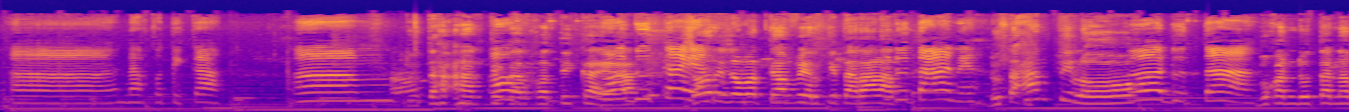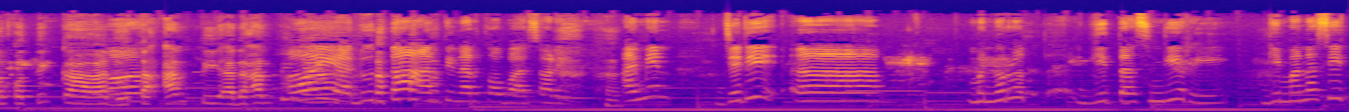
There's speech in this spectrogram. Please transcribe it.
eh, narkotika, em, duta anti Oh. narkotika Oh, ya. duta ya? Sorry sobat kafir, kita ralat. dutaan ya? Duta anti loh. Oh, duta. Bukan duta narkotika, duta anti, ada antinya. Oh iya, duta anti narkoba. Sorry. I mean, jadi eh, menurut Gita sendiri, gimana sih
